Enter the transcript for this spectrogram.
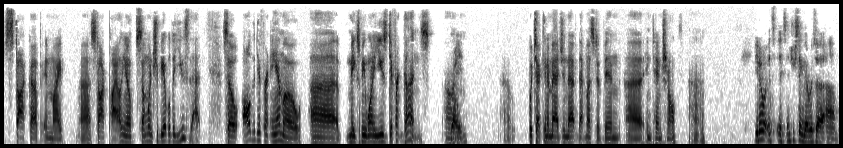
stock up in my uh, stockpile. You know, someone should be able to use that. So all the different ammo uh, makes me want to use different guns. Um, right. Uh, which I can imagine that that must have been uh, intentional. Uh, you know, it's it's interesting. There was a um,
